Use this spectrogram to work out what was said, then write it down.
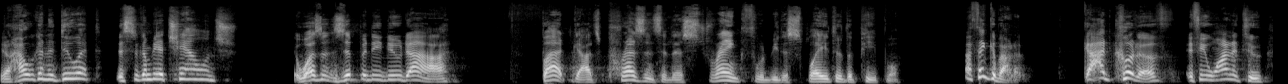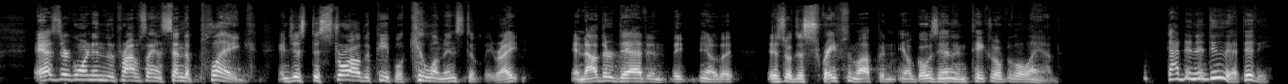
You know, how are we going to do it? This is going to be a challenge. It wasn't zippity doo dah, but God's presence and his strength would be displayed through the people. Now think about it. God could have, if he wanted to, as they're going into the promised land, send a plague and just destroy all the people, kill them instantly, right? And now they're dead, and they, you know, the, Israel just scrapes them up and you know goes in and takes over the land. God didn't do that, did He?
